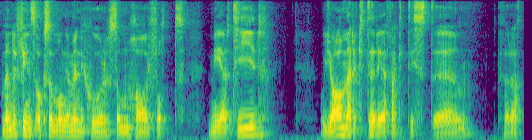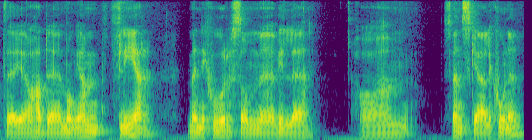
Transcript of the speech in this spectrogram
men det finns också många människor som har fått mer tid och jag märkte det faktiskt eh, för att eh, jag hade många fler människor som eh, ville ha mm, svenska lektioner.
